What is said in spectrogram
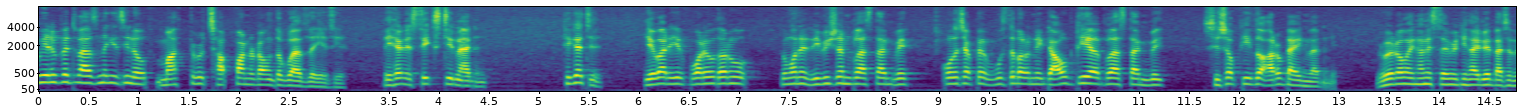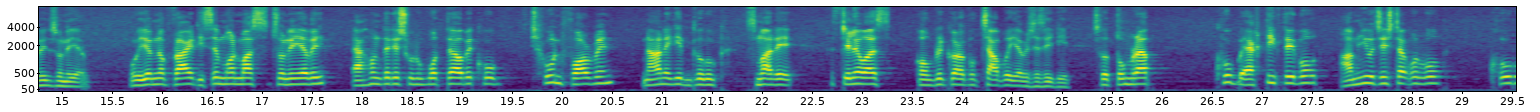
bit of advancement, you know, master 56 around the world. is. এখানে সিক্সটি ম্যাডেন ঠিক আছে? এবার এর পরেও ধরো তোমাদের রিভিশন ক্লাস থাকবে। কোনো চ্যাপ্টার বুঝতে পারো নি ডাউট ক্লিয়ার ক্লাস থাকবে। সেসব কিন্তু আরও টাইম লাগবে নাও এখানে সেভেন্টি ফাইভের কাছাকাছি চলে যাবে। ওই জন্য প্রায় ডিসেম্বর মাস চলে যাবে। এখন থেকে শুরু করতে হবে খুব ফুল ফর্মে না হলে কিন্তু মানে সিলেবাস কমপ্লিট করা খুব চাপ হয়ে যাবে সেদিকে সো তোমরা খুব অ্যাক্টিভ থেকো, আমিও চেষ্টা করব খুব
